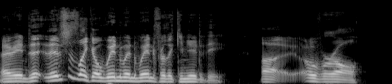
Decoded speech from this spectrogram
I mean, th- this is like a win-win-win for the community uh, overall.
